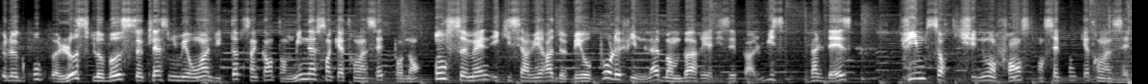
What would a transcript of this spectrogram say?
Que le groupe Los Lobos se classe numéro 1 du top 50 en 1987 pendant 11 semaines et qui servira de BO pour le film La Bamba réalisé par Luis Valdez, film sorti chez nous en France en septembre 87.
